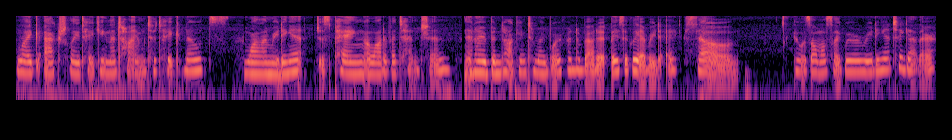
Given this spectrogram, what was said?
like actually taking the time to take notes while I'm reading it, just paying a lot of attention. And I've been talking to my boyfriend about it basically every day. So it was almost like we were reading it together.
